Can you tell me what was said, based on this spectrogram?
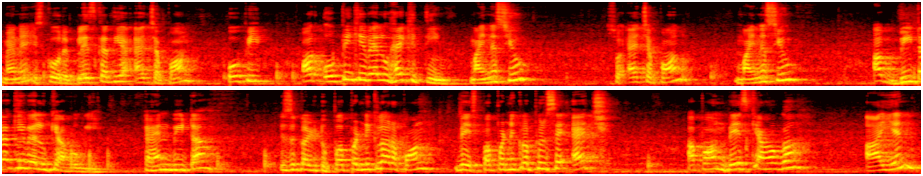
मैंने इसको रिप्लेस कर दिया एच अपॉन ओ पी और ओ पी की वैल्यू है कितनी? Minus u so H upon minus u अब बीटा की वैल्यू क्या होगी? Tan beta is equal to perpendicular upon base perpendicular फिर से एच अपॉन बेस क्या होगा? आई एन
